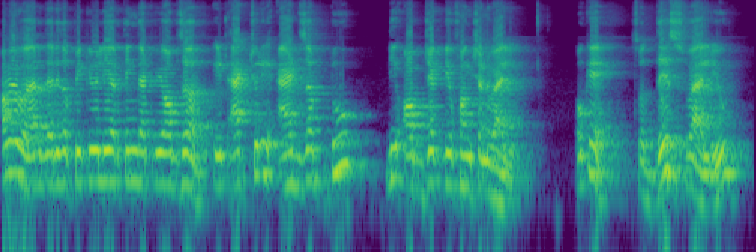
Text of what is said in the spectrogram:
However, there is a peculiar thing that we observe. It actually adds up to the objective function value. Okay, so this value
